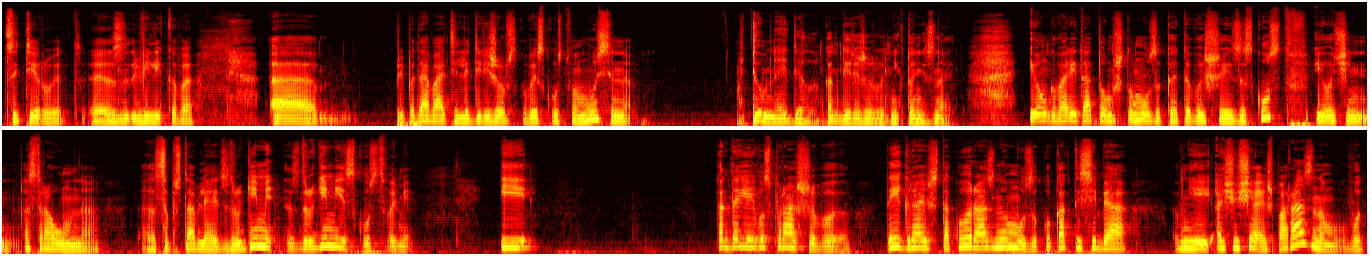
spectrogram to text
цитирует э, великого э, преподавателя дирижерского искусства Мусина – темное дело. Как дирижировать, никто не знает. И он говорит о том, что музыка – это высшее из искусств, и очень остроумно сопоставляет с другими, с другими искусствами. И когда я его спрашиваю, ты играешь такую разную музыку, как ты себя в ней ощущаешь по-разному, вот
